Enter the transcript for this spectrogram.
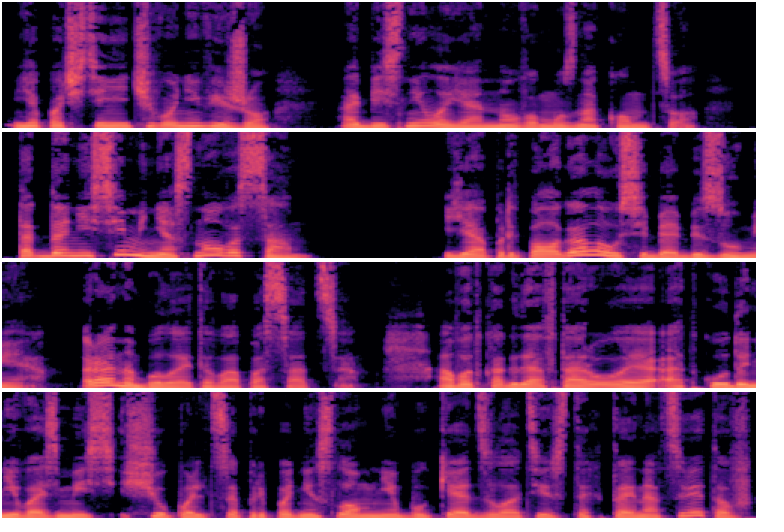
Я почти ничего не вижу». — объяснила я новому знакомцу. «Тогда неси меня снова сам». Я предполагала у себя безумие. Рано было этого опасаться. А вот когда второе, откуда ни возьмись, щупальце преподнесло мне букет золотистых тайноцветов,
